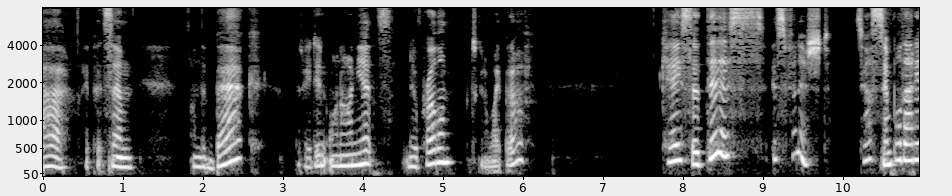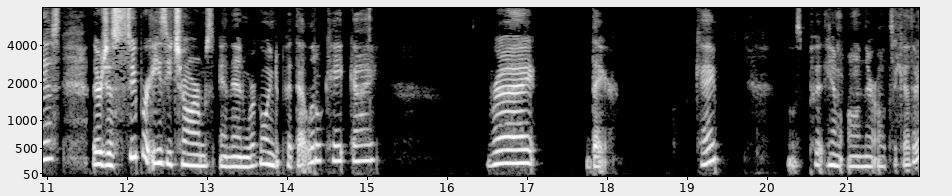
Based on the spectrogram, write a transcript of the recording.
Ah, I put some on the back that I didn't want on yet. No problem. I'm just going to wipe it off. Okay, so this is finished. See how simple that is? They're just super easy charms. And then we're going to put that little cake guy right there. Okay, let's put him on there all together.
